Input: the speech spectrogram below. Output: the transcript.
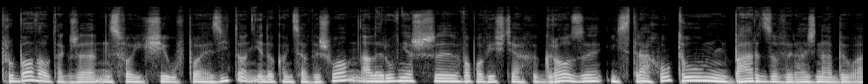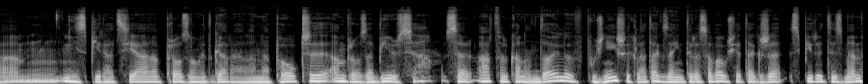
próbował także swoich sił w poezji, to nie do końca wyszło, ale również y, w opowieściach grozy i strachu. Tu bardzo wyraźna była mm, inspiracja prozą Edgara Allana Poe czy Ambrosa Bierce'a. Sir Arthur Conan Doyle w późniejszych latach zainteresował się także spirytyzmem.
